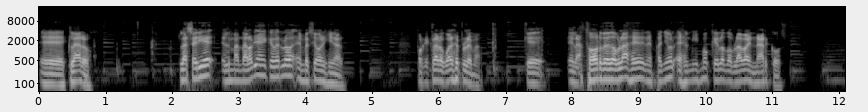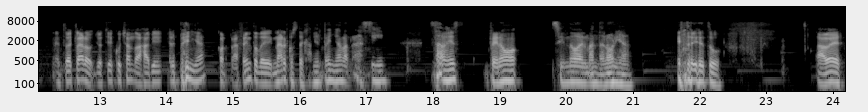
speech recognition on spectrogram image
Eh, claro. La serie, el Mandalorian hay que verlo en versión original. Porque claro, ¿cuál es el problema? Que el actor de doblaje en español es el mismo que lo doblaba en Narcos. Entonces, claro, yo estoy escuchando a Javier Peña, con el acento de Narcos de Javier Peña, hablar así, ¿sabes? Pero siendo el Mandalorian. Entonces dices tú, a ver,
